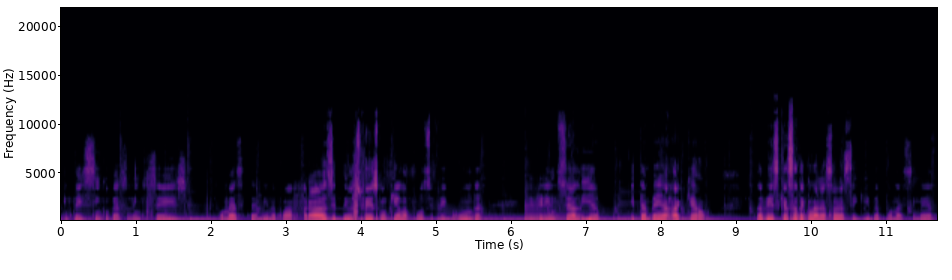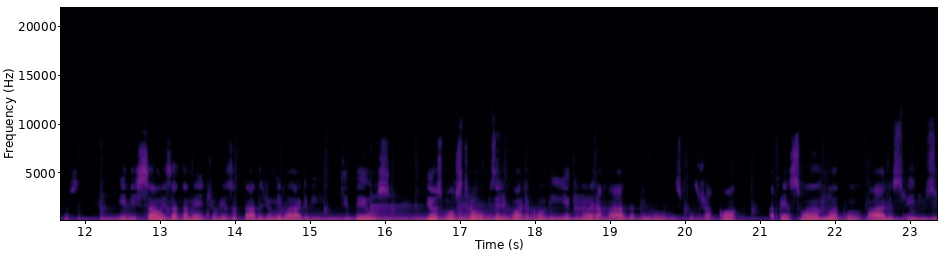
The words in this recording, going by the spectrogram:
35, verso 26, começa e termina com a frase: Deus fez com que ela fosse fecunda, referindo-se a Lia e também a Raquel. Toda vez que essa declaração é seguida por nascimentos, eles são exatamente o resultado de um milagre de Deus. Deus mostrou misericórdia com Lia, que não era amada pelo esposo Jacó, abençoando-a com vários filhos,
